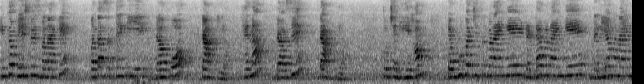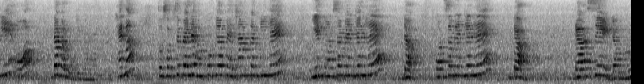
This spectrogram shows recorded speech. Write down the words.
इनका फेस फेस बना के बता सकते हैं कि ये ड फॉर डाकिया है ना? ड से डाकिया तो चलिए हम डब्लू का चित्र बनाएँगे, डंडा बनाएँगे, डलिया बनाएँगे और डबल रोटी बनाएँगे, है ना? तो सबसे पहले हमको क्या पहचान करनी है? ये कौन सा व्यंजन है? ड। कौन सा व्यंजन है? ड। से डमरू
